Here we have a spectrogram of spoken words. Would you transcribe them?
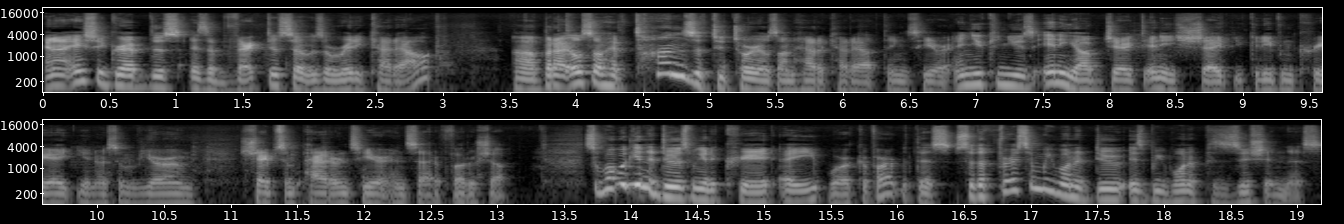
And I actually grabbed this as a vector so it was already cut out. Uh, but I also have tons of tutorials on how to cut out things here. And you can use any object, any shape. You could even create, you know, some of your own shapes and patterns here inside of Photoshop. So what we're going to do is we're going to create a work of art with this. So the first thing we want to do is we want to position this.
